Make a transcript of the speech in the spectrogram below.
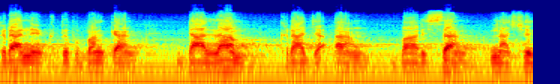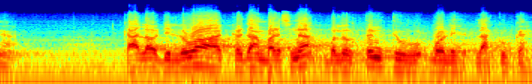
kerana ketua perbankan dalam kerajaan barisan nasional. Kalau di luar kerajaan barisan nasional belum tentu boleh lakukan.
